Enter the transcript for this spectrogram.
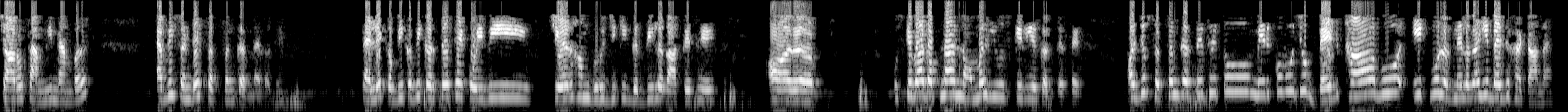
चारों फैमिली मेंबर्स एवरी संडे सत्संग करने लगे। पहले कभी कभी करते थे, कोई भी चेयर हम गुरु जी की गद्दी लगाते थे और उसके बाद अपना नॉर्मल यूज़ के लिए करते थे। और जब सत्संग करते थे तो मेरे को वो जो बेड था, वो एक वो लगने लगा, ये बेड हटाना है।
